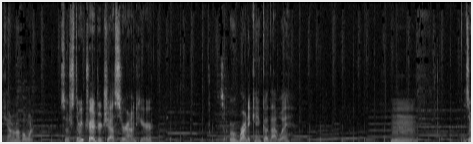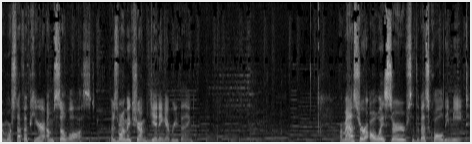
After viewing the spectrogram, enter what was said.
Okay, I don't know if I want to... So there's three treasure chests around here. So, oh, right, I can't go that way. Hmm. Is there more stuff up here? I'm so lost. I just want to make sure I'm getting everything. Our master always serves the best quality meat,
